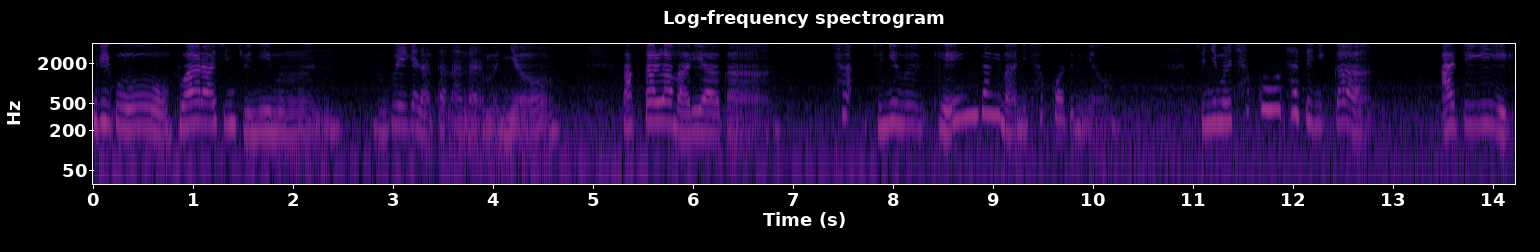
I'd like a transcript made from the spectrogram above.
그리고 부활하신 주님은 누구에게 나타나냐면요. 막달라 마리아가 차, 주님을 굉장히 많이 찾거든요. 주님을 찾고 찾으니까 아직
